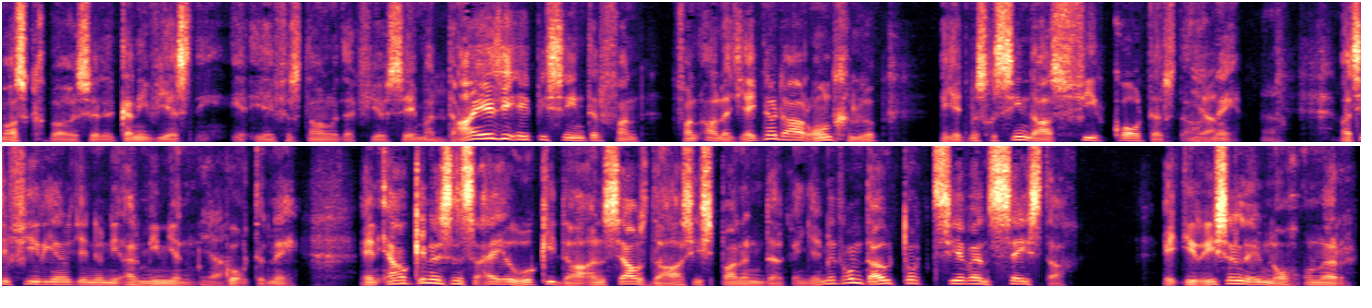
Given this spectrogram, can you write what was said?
mosk gebou is so dit kan nie wees nie jy, jy verstaan wat ek vir jou sê maar hmm. daai is die episenter van van alles jy het nou daar rondgeloop en jy het mos gesien daar's vier quarters daar ja, nê nee. ja. Wat is vier een wat jy nou die Armenian ja. korte nê. Nee. En elkeen is in sy eie hoekie daar en selfs daar is die spanning dik en jy moet onthou tot 67 het Jerusalem nog onder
